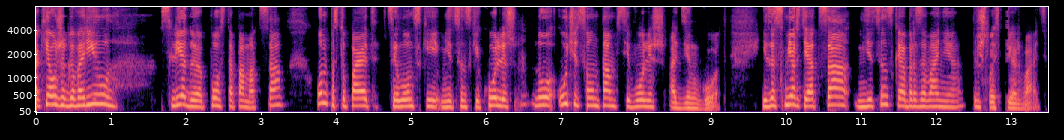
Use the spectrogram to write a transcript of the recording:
Как я уже говорил, следуя по стопам отца, он поступает в Цейлонский медицинский колледж, но учится он там всего лишь один год. Из-за смерти отца медицинское образование пришлось прервать.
